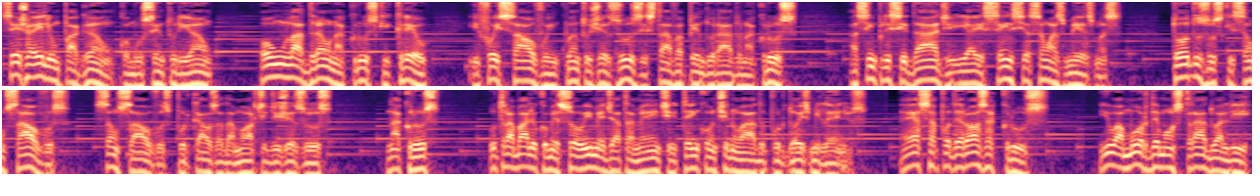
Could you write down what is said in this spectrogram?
Seja ele um pagão, como o centurião, ou um ladrão na cruz que creu, e foi salvo enquanto Jesus estava pendurado na cruz, a simplicidade e a essência são as mesmas. Todos os que são salvos são salvos por causa da morte de Jesus. Na cruz, o trabalho começou imediatamente e tem continuado por dois milênios. É essa poderosa cruz e o amor demonstrado ali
